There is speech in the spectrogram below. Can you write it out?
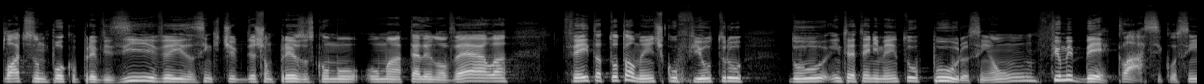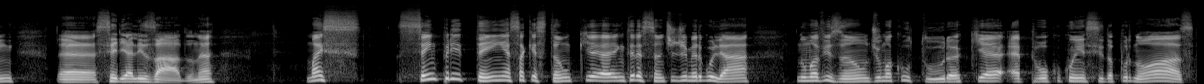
plots um pouco previsíveis, assim que te deixam presos como uma telenovela, feita totalmente com o filtro do entretenimento puro, assim, é um filme B clássico, assim, é, serializado, né? Mas sempre tem essa questão que é interessante de mergulhar numa visão de uma cultura que é, é pouco conhecida por nós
